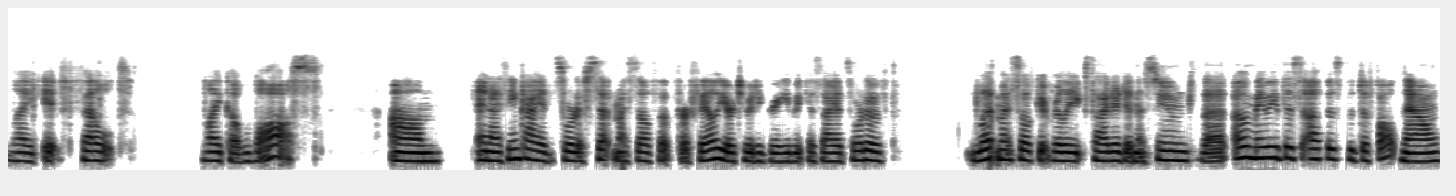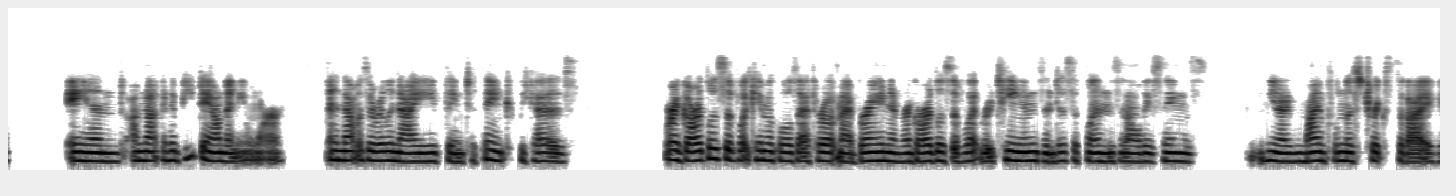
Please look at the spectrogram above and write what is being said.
like it felt like a loss. Um, and I think I had sort of set myself up for failure to a degree because I had sort of let myself get really excited and assumed that, oh, maybe this up is the default now and I'm not going to be down anymore. And that was a really naive thing to think because regardless of what chemicals I throw at my brain and regardless of what routines and disciplines and all these things, you know, mindfulness tricks that I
